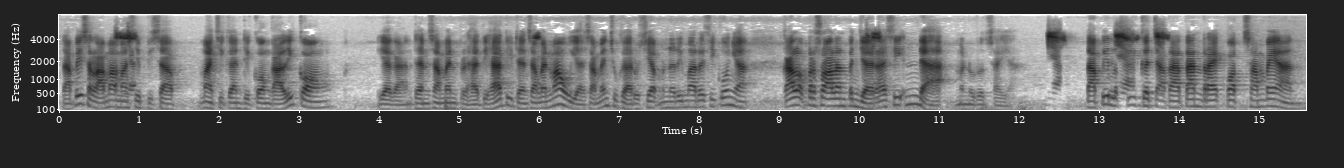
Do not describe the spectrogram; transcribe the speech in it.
Tapi selama Iya. masih bisa majikan di kong kali kong, ya kan, dan sampean berhati-hati dan sampean mau ya, sampean juga harus siap menerima resikonya. Kalau persoalan penjara sih enggak menurut saya. Iya. Tapi lebih ke catatan rekod sampean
